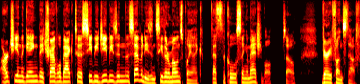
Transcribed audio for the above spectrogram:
Archie and the gang they travel back to CBGB's in the '70s and see the Ramones play. Like that's the coolest thing imaginable. So, very fun stuff.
